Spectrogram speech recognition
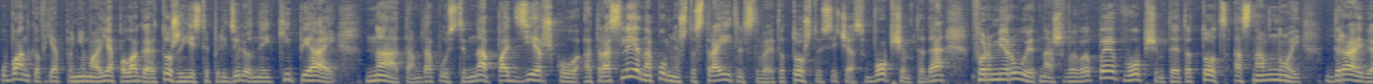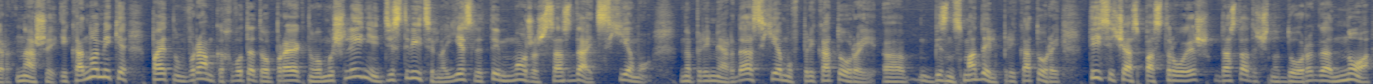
у банков, я понимаю, я полагаю, тоже есть определенные KPI на, там, допустим, на поддержку отраслей. Напомню, что строительство – это то, что сейчас, в общем-то, да, формирует наш ВВП, в общем-то, это тот основной драйвер нашей экономики, поэтому в рамках вот этого проектного мышления, действительно, если ты можешь создать схему, например, да, схему, при которой, э, бизнес-модель, при которой ты сейчас построишь достаточно дорого, но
